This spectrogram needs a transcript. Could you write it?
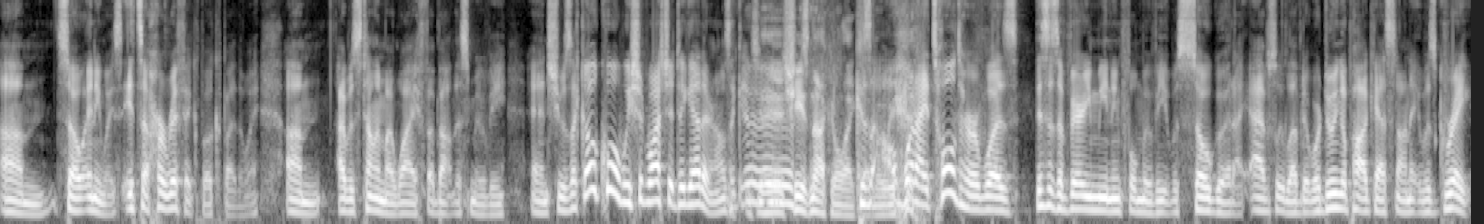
Um, so, anyways, it's a horrific book, by the way. Um, I was telling my wife about this movie, and she was like, "Oh, cool, we should watch it together." And I was like, Yeah, She's not going to like it. because what I told her was, this is a very meaningful movie. It was so good. I absolutely loved it. We're doing a podcast on it. It was great.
